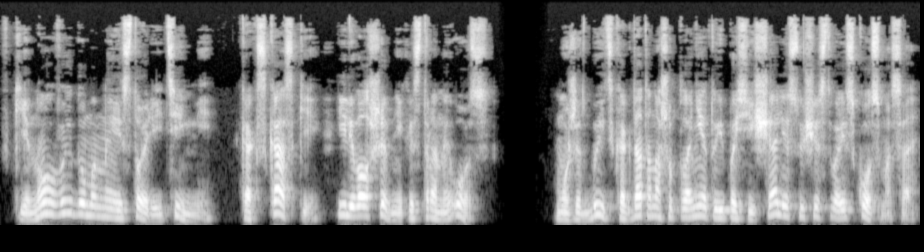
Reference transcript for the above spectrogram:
«В кино выдуманные истории Тимми, как сказки или волшебник из страны Оз». Может быть, когда-то нашу планету и посещали существа из космоса,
